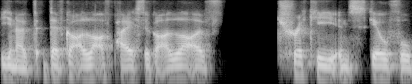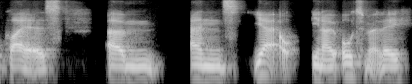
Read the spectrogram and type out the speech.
you know, they've got a lot of pace. They've got a lot of tricky and skillful players. Um, and yeah, you know, ultimately,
